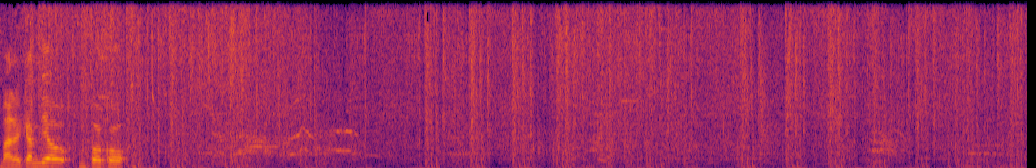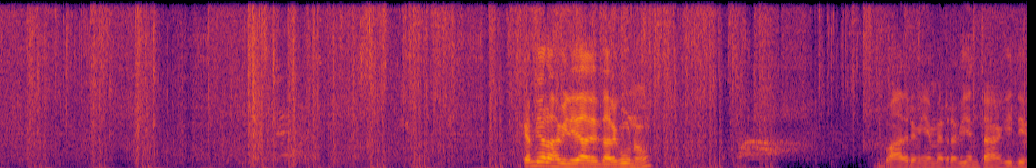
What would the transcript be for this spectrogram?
Vale, he cambiado un poco cambiado las habilidades de alguno. Madre mía, me revientan aquí, tío.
